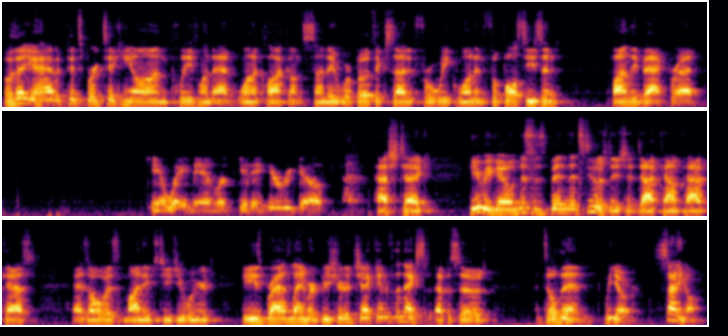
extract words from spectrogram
well, there you have it. Pittsburgh taking on Cleveland at one o'clock on Sunday. We're both excited for Week One in football season. Finally back, Brad. Can't wait, man. Let's get it. Here we go. Hashtag Here we go, and this has been the SteelersNation.com podcast. As always, my name's TJ Wingard. He's Brad Lambert. Be sure to check in for the next episode. Until then, we are signing off.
